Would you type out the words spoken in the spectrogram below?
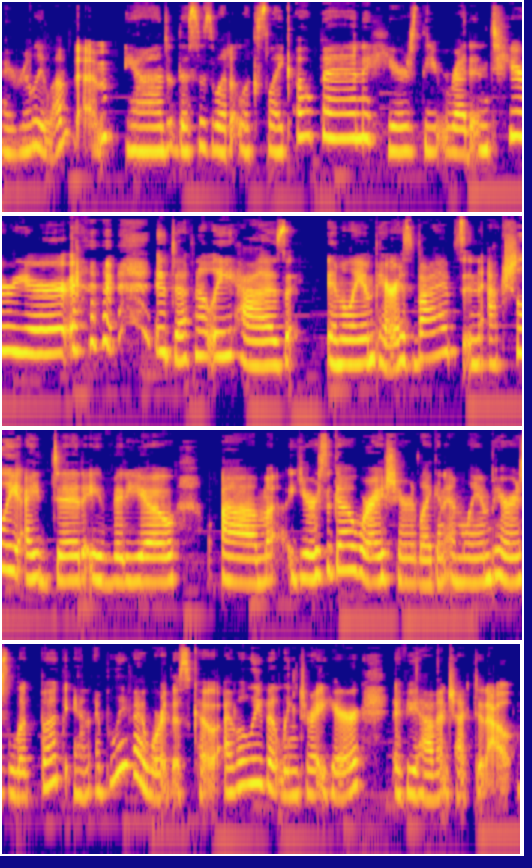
I really love them. And this is what it looks like open. Here's the red interior. it definitely has Emily in Paris vibes and actually I did a video um, years ago where I shared like an Emily in Paris lookbook and I believe I wore this coat. I will leave it linked right here if you haven't checked it out.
